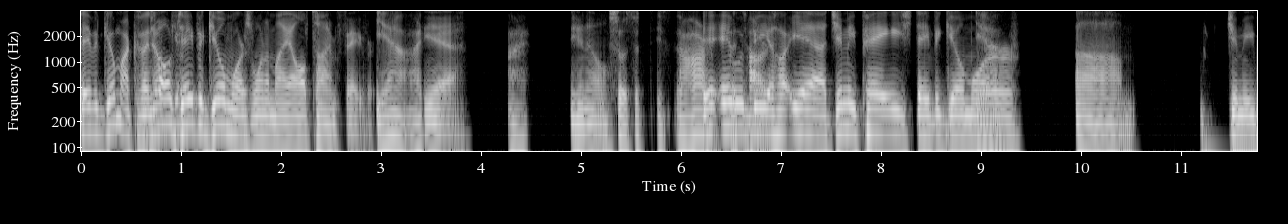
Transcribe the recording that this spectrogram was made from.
David Gilmour, because I know. oh, Gil- David Gilmour is one of my all time favorites. Yeah. I, Yeah. I- you know, so it's a, it's a hard. It, it it's would hard. be a hard, yeah. Jimmy Page, David Gilmour, um, Jimmy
